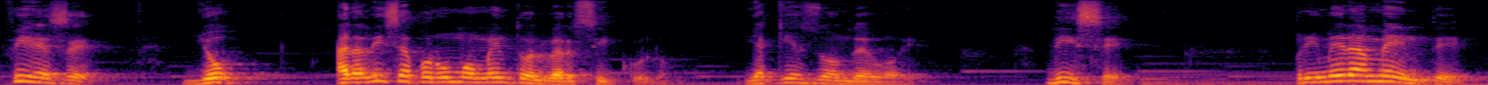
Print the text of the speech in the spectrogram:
Fíjese, yo analiza por un momento el versículo. Y aquí es donde voy. Dice, primeramente,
